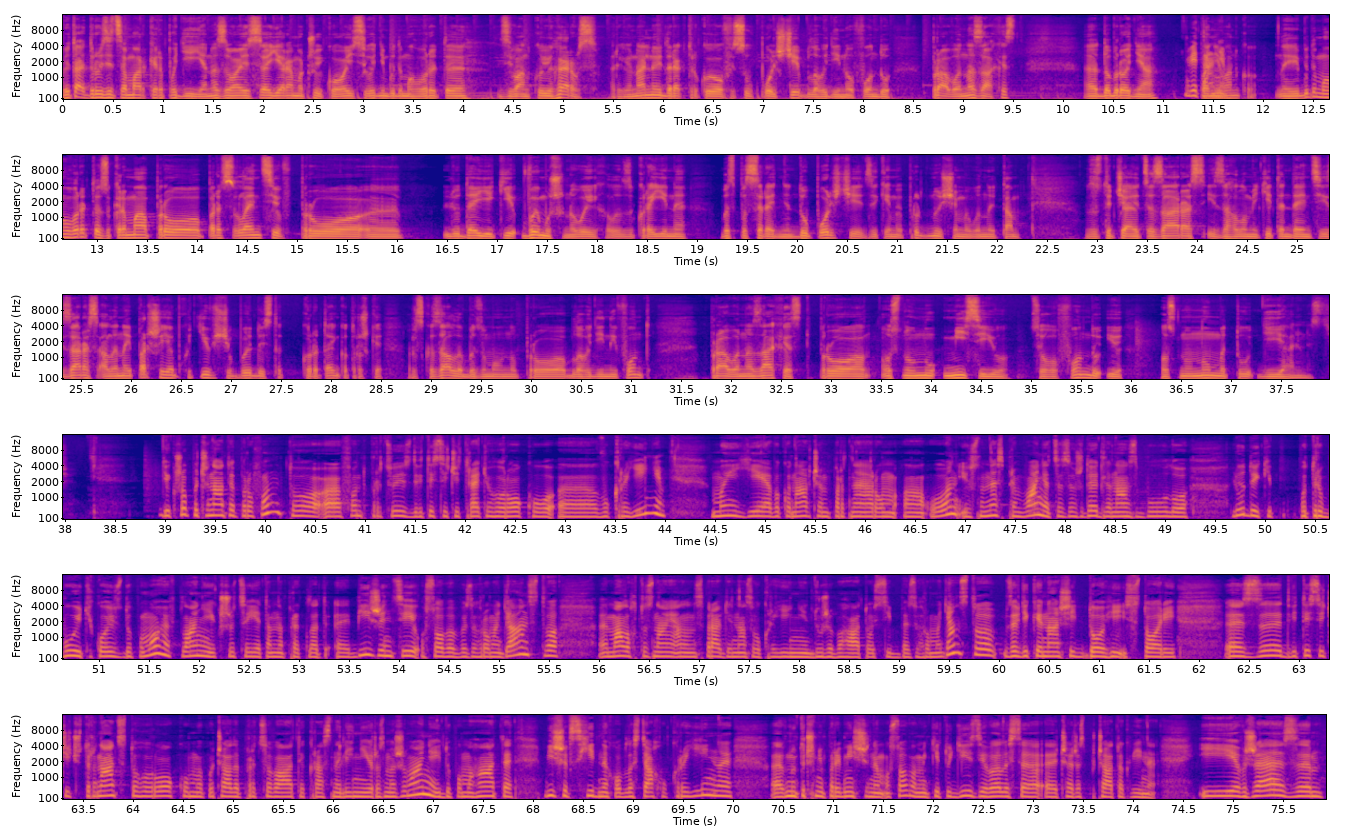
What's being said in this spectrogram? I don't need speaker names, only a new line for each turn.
Вітаю, друзі! Це маркер подій. Я називаюся Ярема Чуйко. І сьогодні будемо говорити з Іванкою Герус, регіональною директоркою офісу в Польщі благодійного фонду Право на захист. Е, Доброго дня,
Вітання.
пані Іванко. І будемо говорити зокрема про переселенців, про е, людей, які вимушено виїхали з України безпосередньо до Польщі, з якими труднощами вони там зустрічаються зараз, і загалом які тенденції зараз. Але найперше я б хотів, щоб ви десь так коротенько трошки розказали безумовно про благодійний фонд, право на захист, про основну місію цього фонду і основну мету діяльності.
Якщо починати про фонд, то е, фонд працює з 2003 року е, в Україні. Ми є виконавчим партнером е, ООН, і основне спрямування це завжди для нас було люди, які потребують якоїсь допомоги в плані, якщо це є там, наприклад, біженці, особи без громадянства. Мало хто знає, але насправді в нас в Україні дуже багато осіб без громадянства завдяки нашій довгій історії. З 2014 року ми почали працювати якраз на лінії розмежування і допомагати більше в східних областях України е, внутрішньопереміщеним особам, які тоді з'явилися е, через початок війни. І вже з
